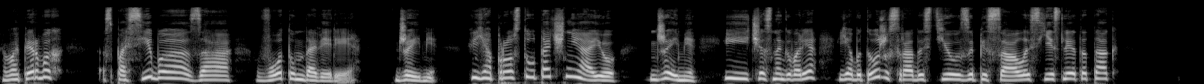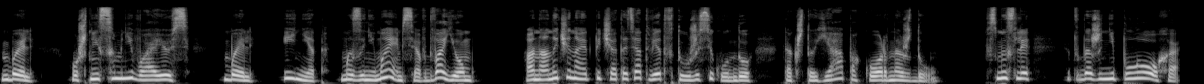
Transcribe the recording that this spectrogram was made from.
Во-первых, спасибо за вотум доверия. Джейми. Я просто уточняю. Джейми. И, честно говоря, я бы тоже с радостью записалась, если это так. Белль. Уж не сомневаюсь. Белль. И нет, мы занимаемся вдвоем. Она начинает печатать ответ в ту же секунду, так что я покорно жду. В смысле, это даже неплохо.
